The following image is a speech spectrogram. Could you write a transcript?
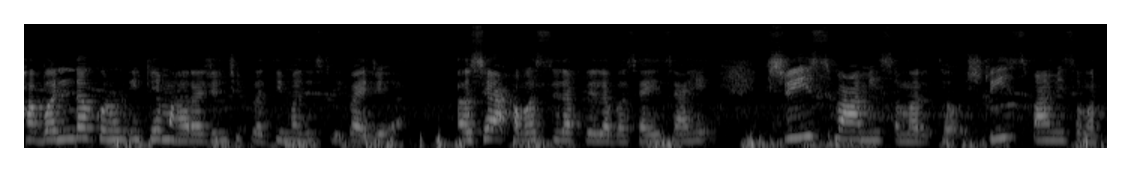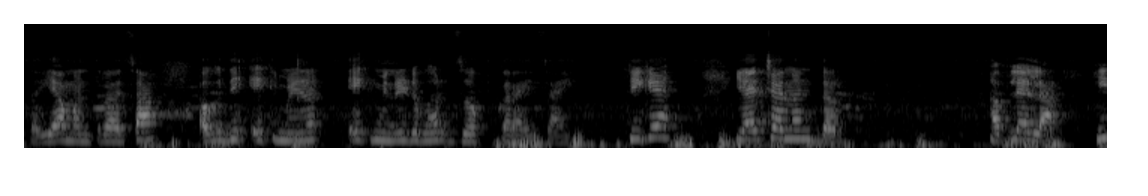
हा बंद करून इथे महाराजांची प्रतिमा दिसली पाहिजे अशा अवस्थेत आपल्याला बसायचं आहे. श्री स्वामी समर्थ श्री स्वामी समर्थ या मंत्राचा अगदी एक मिनिट एक मिनिटभर जप करायचा आहे. ठीक आहे? याच्यानंतर आपल्याला ही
